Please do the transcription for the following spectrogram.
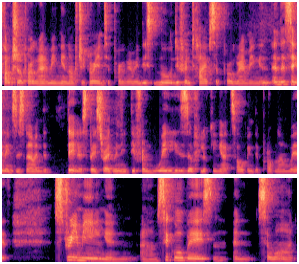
functional programming and object oriented programming, these more different types of programming. And, and the same exists now in the data space, right? We need different ways of looking at solving the problem with streaming and um, SQL based and, and so on.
